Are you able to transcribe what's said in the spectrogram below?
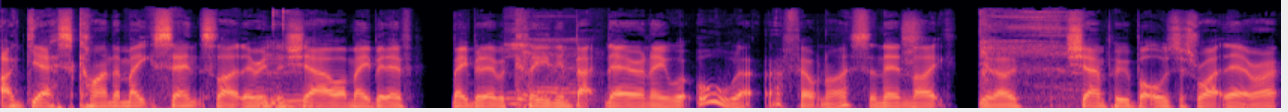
I guess kind of makes sense. Like they're in the Mm. shower. Maybe they've maybe they were cleaning Yeah. back there and they were oh that, that felt nice. And then like you know shampoo bottle's just right there, right?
